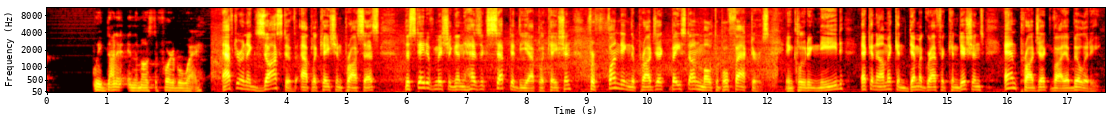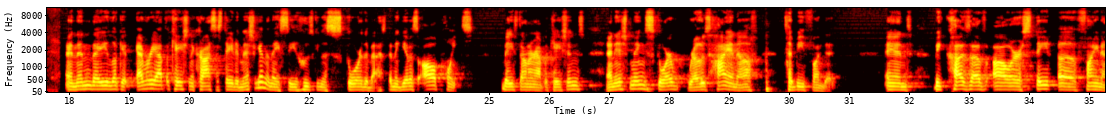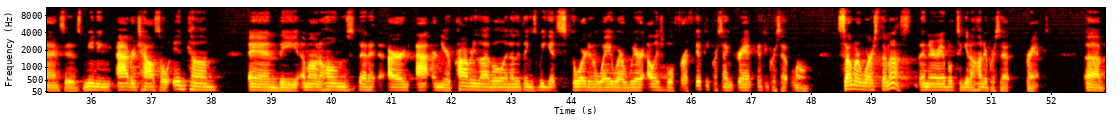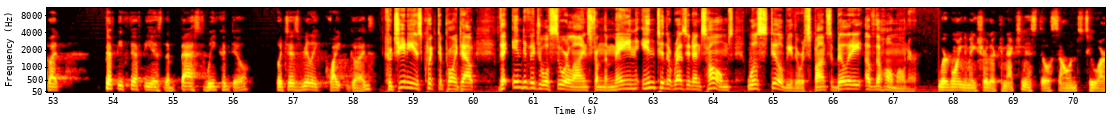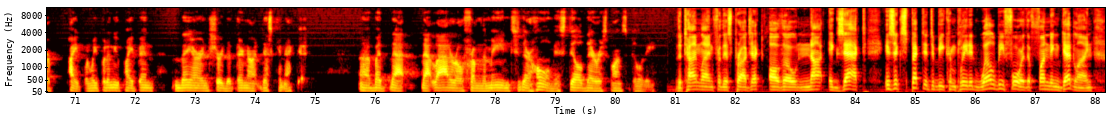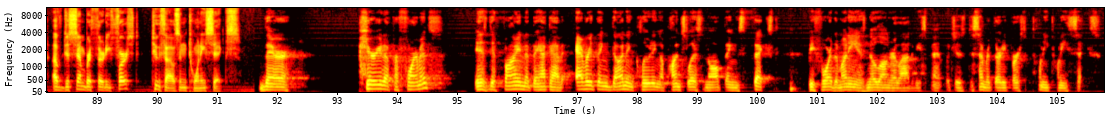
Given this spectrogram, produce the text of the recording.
We've done it in the most affordable way. After an exhaustive application process, the state of Michigan has accepted the application for funding the project based on multiple factors, including need, economic and demographic conditions, and project viability. And then they look at every application across the state of Michigan and they see who's going to score the best. And they give us all points based on our applications. And Ishpeming's score rose high enough to be funded. And because of our state of finances, meaning average household income and the amount of homes that are at or near poverty level and other things, we get scored in a way where we're eligible for a 50% grant, 50% loan. Some are worse than us, and they're able to get 100% grant. Uh, but 50 50 is the best we could do which is really quite good. Cugini is quick to point out that individual sewer lines from the main into the residents' homes will still be the responsibility of the homeowner. We're going to make sure their connection is still sound to our pipe. When we put a new pipe in, they are ensured that they're not disconnected. Uh, but that, that lateral from the main to their home is still their responsibility. The timeline for this project, although not exact, is expected to be completed well before the funding deadline of December 31st, 2026. Their period of performance is defined that they have to have everything done, including a punch list and all things fixed, before the money is no longer allowed to be spent, which is December 31st, 2026.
